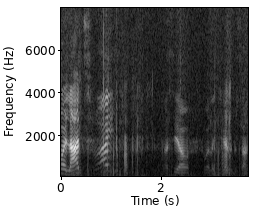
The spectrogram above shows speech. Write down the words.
Oi lads. Right. I see how well they can in the sun.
